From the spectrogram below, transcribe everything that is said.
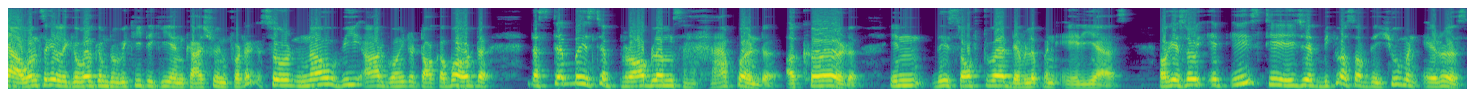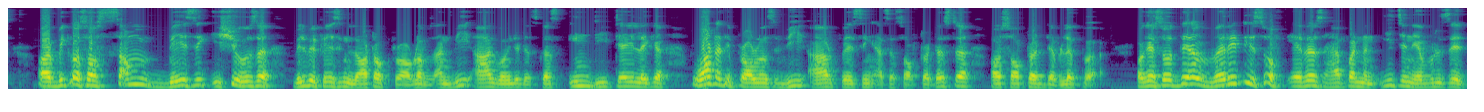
Yeah, once again, like welcome to WikiTechy and KaaShiv Infotech. So now we are going to talk about the step-by-step -step problems happened, occurred in the software development areas. Okay, so it is stage because of the human errors or because of some basic issues uh, we'll be facing a lot of problems and we are going to discuss in detail like uh, what are the problems we are facing as a software tester or software developer Okay, so there are varieties of errors happen in each and every stage.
